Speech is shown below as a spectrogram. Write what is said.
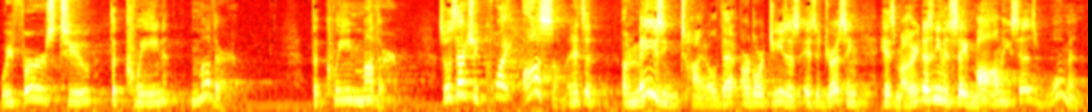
refers to the queen mother the queen mother so it's actually quite awesome. And it's an amazing title that our Lord Jesus is addressing his mother. He doesn't even say mom, he says woman.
